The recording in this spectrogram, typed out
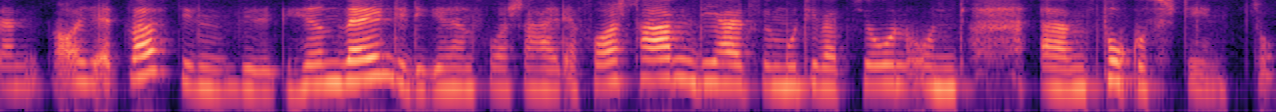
dann brauche ich etwas, diesen, diese Gehirnwellen, die die Gehirnforscher halt erforscht haben, die halt für Motivation und ähm, Fokus stehen. So.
